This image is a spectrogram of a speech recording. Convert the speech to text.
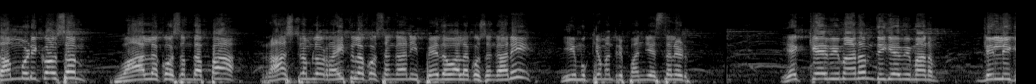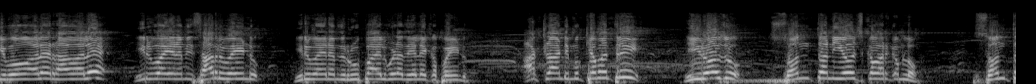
తమ్ముడి కోసం వాళ్ళ కోసం తప్ప రాష్ట్రంలో రైతుల కోసం కానీ పేదవాళ్ళ కోసం కానీ ఈ ముఖ్యమంత్రి పనిచేస్తలేడు. ఎక్కే విమానం దిగే విమానం. ఢిల్లీకి పోవాలి రావాలి. ఇరవై ఎనిమిది సార్లు పోయిండు. ఇరవై ఎనిమిది రూపాయలు కూడా తేలేకపోయిండు. అట్లాంటి ముఖ్యమంత్రి ఈరోజు సొంత నియోజకవర్గంలో సొంత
